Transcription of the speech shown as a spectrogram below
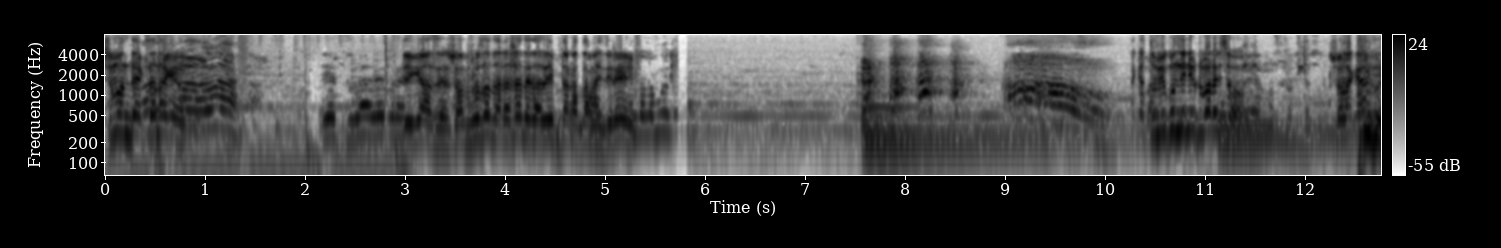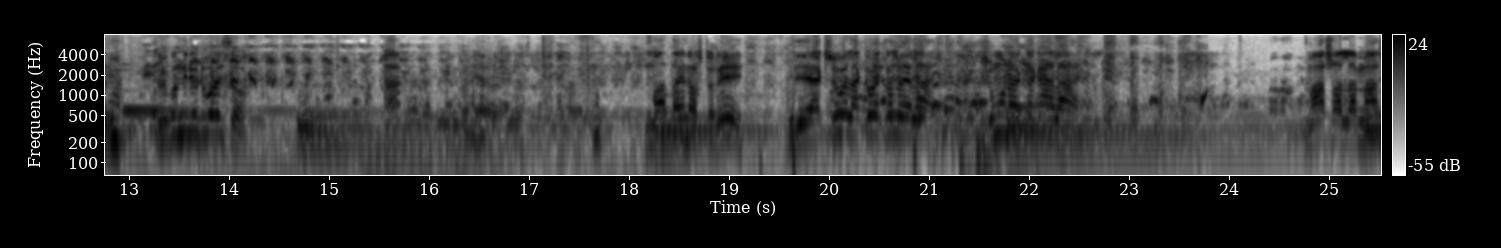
সুমন দেখছ না কেউ। ঠিক আছে সব রোজাদারের সাথে তাদের ইফতার কথা মাইছি রে। তুমি কোন দিন ইউটিউবার হইছো? সোলাকা তুমি কোন দিন ইউটিউবার হইছো? হ্যাঁ? মাথায় নষ্ট রে। যে একশো লাখ একটা লো এলাই সুমন একটা খা এলাই মাশাল্লাহ মাস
